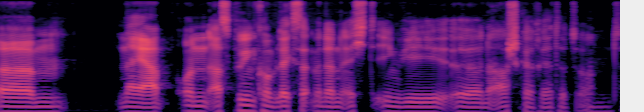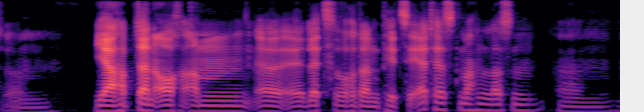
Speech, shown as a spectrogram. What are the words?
ähm, naja, und Aspirin Komplex hat mir dann echt irgendwie äh, einen Arsch gerettet. Und ähm, ja, habe dann auch am äh, letzte Woche dann einen PCR-Test machen lassen. Ähm,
